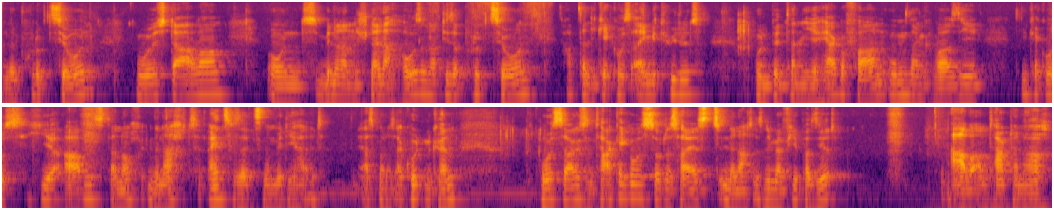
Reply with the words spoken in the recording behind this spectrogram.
eine Produktion, wo ich da war und bin dann schnell nach Hause nach dieser Produktion, habe dann die Geckos eingetütet und bin dann hierher gefahren, um dann quasi die Geckos hier abends dann noch in der Nacht einzusetzen, damit die halt erstmal das erkunden können. Ich muss sagen, es sind Taggeckos, so das heißt, in der Nacht ist nicht mehr viel passiert, aber am Tag danach.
